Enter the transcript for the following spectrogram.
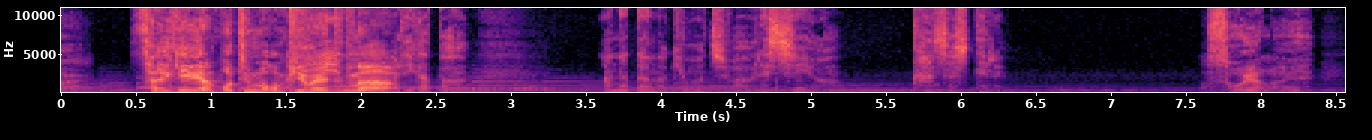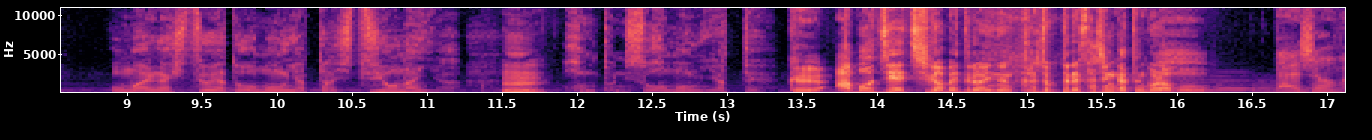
い 살기 위한 버팀목은 필요해 いいの 누구나 ありがとうあなたの気持ちは嬉しいよ感謝してるそうやないお前が必要やと思うんやったら必要なんや 음, 本当にそう思うんやって 그 아버지의 지갑에 들어있는 가족들의 사진 같은 거라고 大丈夫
